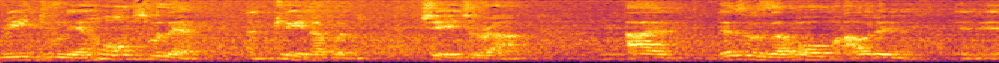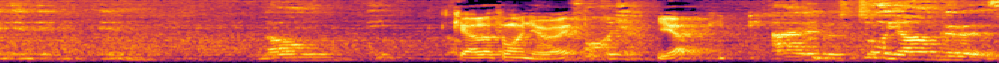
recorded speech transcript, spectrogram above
redo their homes for them and clean up and change around. And this was a home out in in in in, in, in Long California, right? California. Yep. And it was two young girls.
